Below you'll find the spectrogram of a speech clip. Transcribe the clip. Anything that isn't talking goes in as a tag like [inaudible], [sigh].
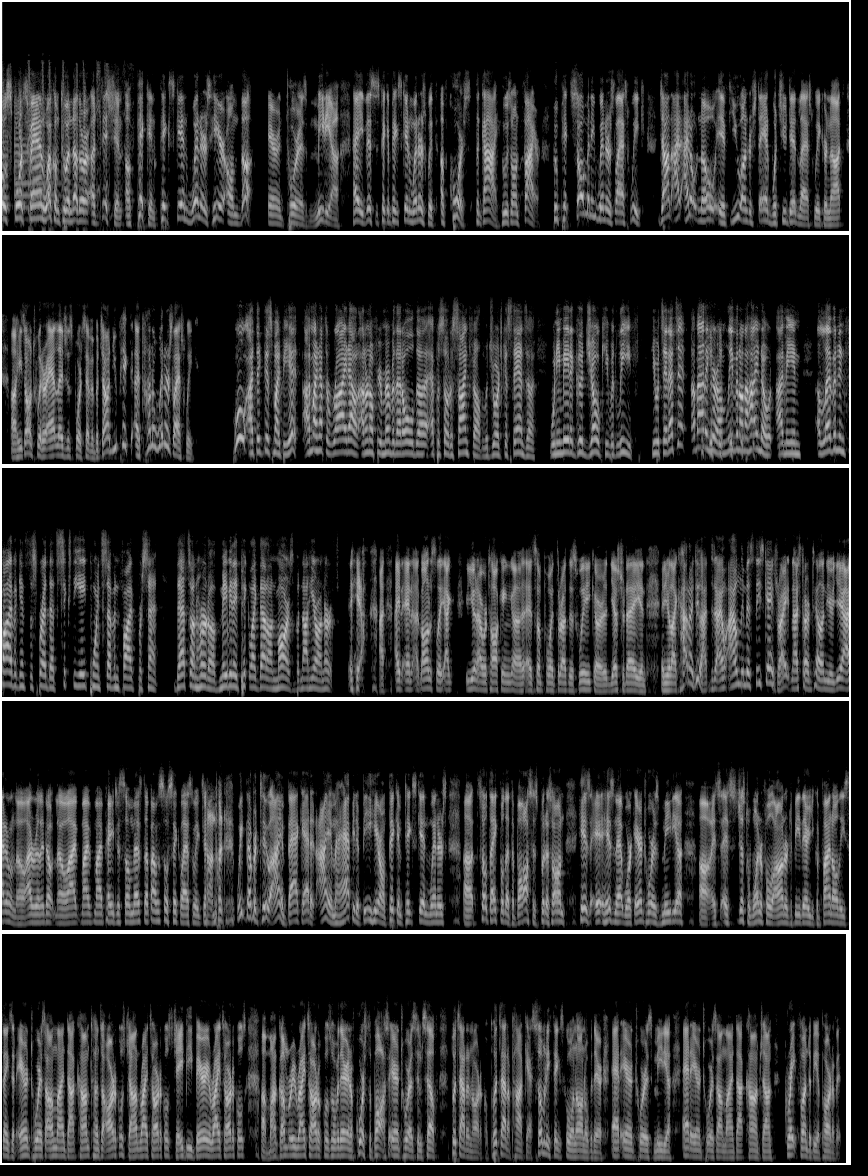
Hello, sports fan. Welcome to another edition of Pickin' Pigskin Winners here on the Aaron Torres Media. Hey, this is Pickin' Pigskin Winners with, of course, the guy who is on fire, who picked so many winners last week. John, I, I don't know if you understand what you did last week or not. Uh, he's on Twitter at Legend Sports 7. But, John, you picked a ton of winners last week. Whoo, I think this might be it. I might have to ride out. I don't know if you remember that old uh, episode of Seinfeld with George Costanza. When he made a good joke, he would leave. He would say, That's it. I'm out of here. I'm leaving on a high note. I mean, 11 and 5 against the spread. That's 68.75%. That's unheard of. Maybe they pick like that on Mars, but not here on Earth. [laughs] Yeah, I, I, and honestly, I, you and I were talking uh, at some point throughout this week or yesterday, and, and you're like, "How did I do? I, did I? I only missed these games, right?" And I started telling you, "Yeah, I don't know. I really don't know. I my my page is so messed up. I was so sick last week, John. [laughs] But week number two, I am back at it. I am happy to be here on Pickin' Pigskin Winners. Uh, so thankful that the boss has put us on his his network, Aaron Torres Media. Uh, it's it's just a wonderful honor to be there. You can find all these things at AaronTorresOnline.com. Tons of articles. John writes articles. J.B. Barry writes articles. Uh, Montgomery writes articles over there. And of course, the boss, Aaron Torres himself, puts out an article, puts out a podcast. So many things going on over there at Aaron Torres Media, at AaronTorresOnline.com. John, great fun to be a part of it.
